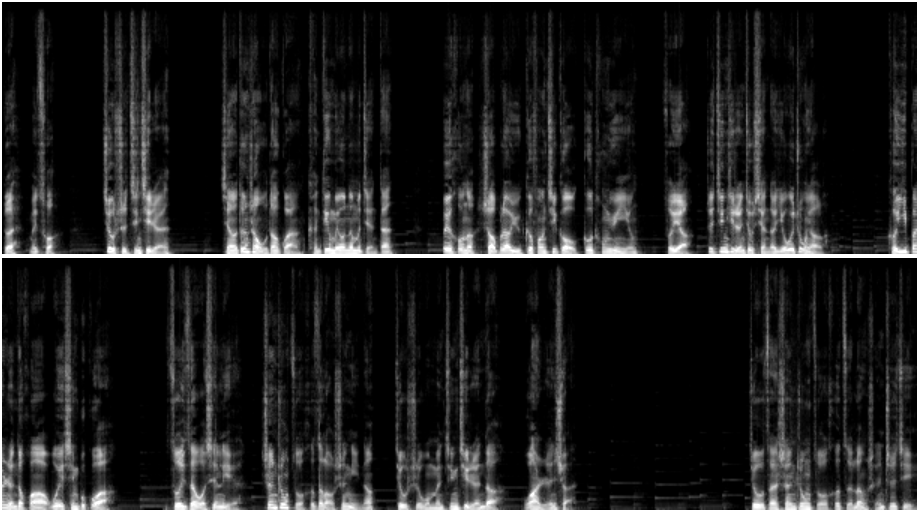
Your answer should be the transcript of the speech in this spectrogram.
对，没错，就是经纪人。想要登上武道馆，肯定没有那么简单，背后呢少不了与各方机构沟通运营，所以啊，这经纪人就显得尤为重要了。可一般人的话，我也信不过啊。所以在我心里，山中佐和子老师你呢，就是我们经纪人的不二人选。就在山中佐和子愣神之际，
